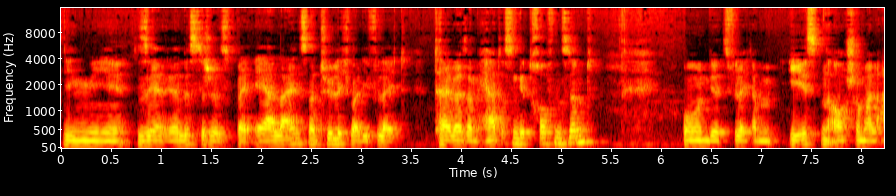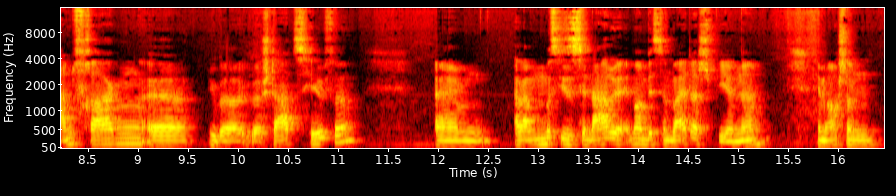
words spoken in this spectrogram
irgendwie sehr realistisch ist. Bei Airlines natürlich, weil die vielleicht teilweise am härtesten getroffen sind und jetzt vielleicht am ehesten auch schon mal anfragen äh, über, über Staatshilfe. Ähm, aber man muss dieses Szenario immer ein bisschen weiterspielen. Ne? Wir haben auch schon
